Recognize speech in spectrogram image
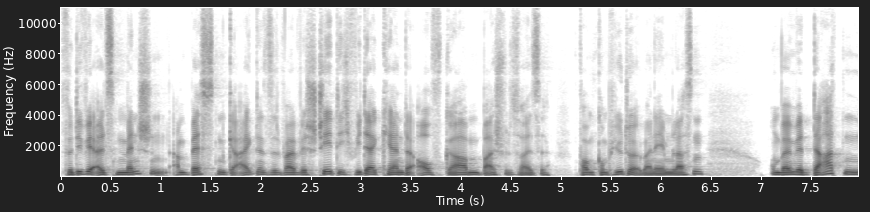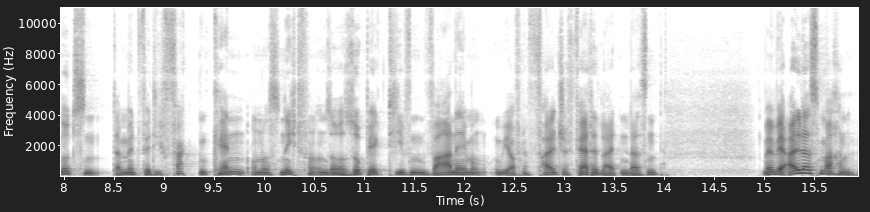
für die wir als Menschen am besten geeignet sind, weil wir stetig wiederkehrende Aufgaben beispielsweise vom Computer übernehmen lassen. Und wenn wir Daten nutzen, damit wir die Fakten kennen und uns nicht von unserer subjektiven Wahrnehmung irgendwie auf eine falsche Fährte leiten lassen, wenn wir all das machen,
